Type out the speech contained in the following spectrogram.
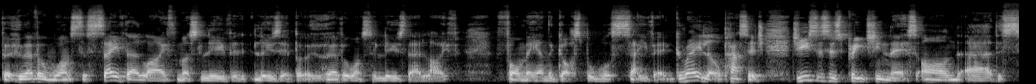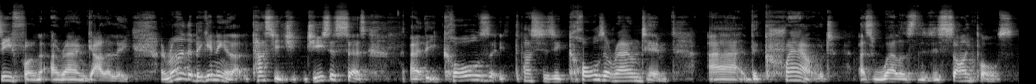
But whoever wants to save their life must it, lose it. But whoever wants to lose their life for me and the gospel will save it. Great little passage. Jesus is preaching this on uh, the seafront around Galilee. And right at the beginning of that passage, Jesus says uh, that he calls, the passage he calls around him uh, the crowd as well as the disciples.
